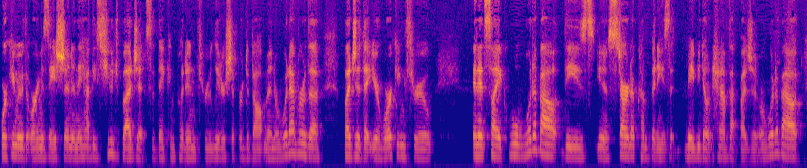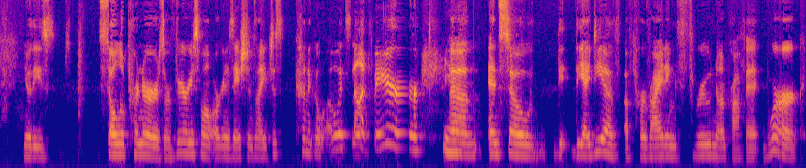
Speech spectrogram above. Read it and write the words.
working with an organization and they have these huge budgets that they can put in through leadership or development or whatever the budget that you're working through? And it's like well what about these you know startup companies that maybe don't have that budget? Or what about you know these solopreneurs or very small organizations i just kind of go oh it's not fair. Yeah. um, and so the, the idea of, of providing through nonprofit work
